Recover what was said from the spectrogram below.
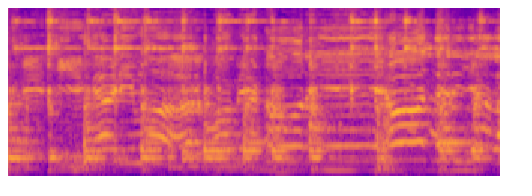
બેટી ગાડીમાં હરખો બેઠો રે હો દરિયા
